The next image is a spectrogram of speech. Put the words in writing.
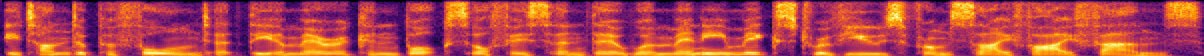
it underperformed at the American box office and there were many mixed reviews from sci-fi fans.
